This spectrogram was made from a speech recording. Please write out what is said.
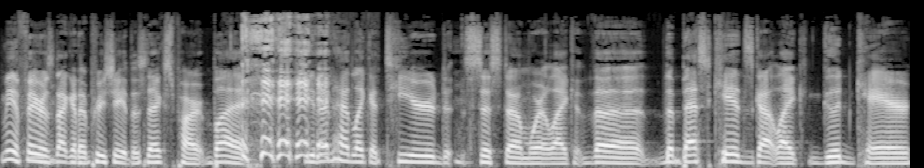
Mia Farrow's not going to appreciate this next part, but she then had like a tiered system where like the the best kids got like good care,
